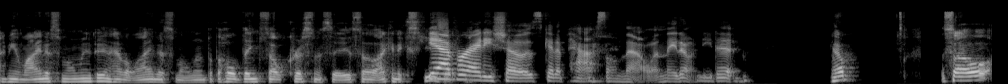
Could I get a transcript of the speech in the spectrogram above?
I mean, Linus moment didn't have a Linus moment, but the whole thing felt Christmassy, so I can excuse yeah, it. variety shows get a pass on that one. They don't need it. Yep. So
